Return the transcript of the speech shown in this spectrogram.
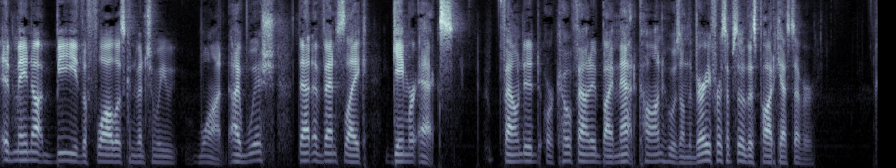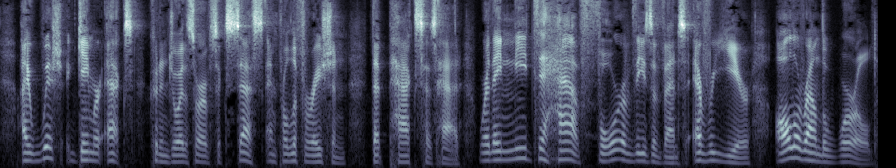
it may not be the flawless convention we want. I wish that events like GaymerX, founded or co-founded by Matt Conn, who was on the very first episode of this podcast ever. I wish GaymerX could enjoy the sort of success and proliferation that PAX has had, where they need to have four of these events every year all around the world.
